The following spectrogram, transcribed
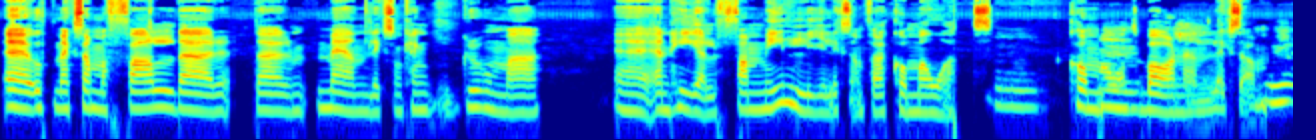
Eh, uppmärksamma fall där, där män liksom kan grooma eh, en hel familj liksom, för att komma åt, mm. komma mm. åt barnen. Liksom. Mm,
